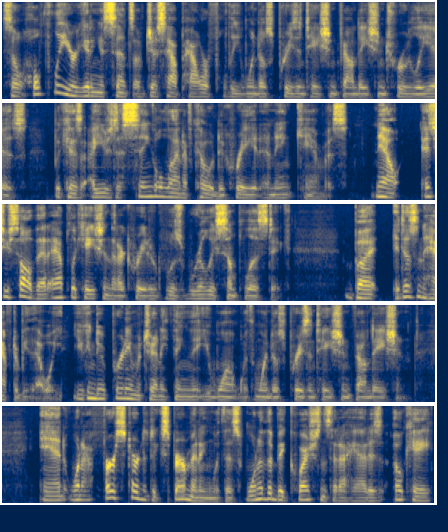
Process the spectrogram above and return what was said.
So hopefully you're getting a sense of just how powerful the Windows Presentation Foundation truly is because I used a single line of code to create an ink canvas. Now, as you saw, that application that I created was really simplistic, but it doesn't have to be that way. You can do pretty much anything that you want with Windows Presentation Foundation. And when I first started experimenting with this, one of the big questions that I had is okay,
